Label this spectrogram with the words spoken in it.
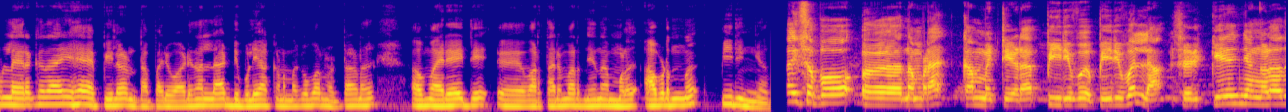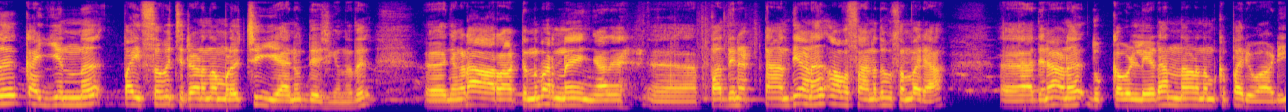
പിള്ളേരൊക്കെ ഇതായി ഹാപ്പിയിലാണ് കേട്ടോ. പരിപാടി നല്ല അടിപൊളിയാക്കണം എന്നൊക്കെ പറഞ്ഞിട്ടാണ് അവന്മാരായിട്ട് വർത്തമാനം പറഞ്ഞ് നമ്മൾ അവിടെ നിന്ന് പിരിഞ്ഞത് ഗൈസ് അപ്പോൾ നമ്മുടെ കമ്മിറ്റിയുടെ പിരിവ്. പിരിവല്ല. ശരിക്കും ഞങ്ങളത് കയ്യിൽ നിന്ന് പൈസ വെച്ചിട്ടാണ് നമ്മൾ ചെയ്യാൻ ഉദ്ദേശിക്കുന്നത്. ഞങ്ങളുടെ ആറാട്ട് എന്ന് പറഞ്ഞു കഴിഞ്ഞാൽ പതിനെട്ടാം തീയതിയാണ് അവസാന ദിവസം വരാ. അതിനാണ് ദുഃഖവള്ളിയുടെ അന്നാണ് നമുക്ക് പരിപാടി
